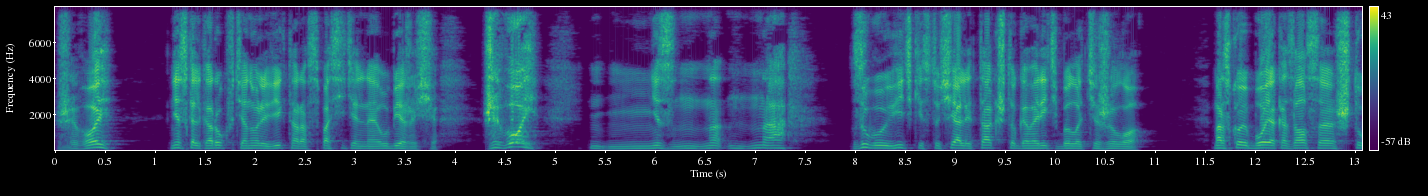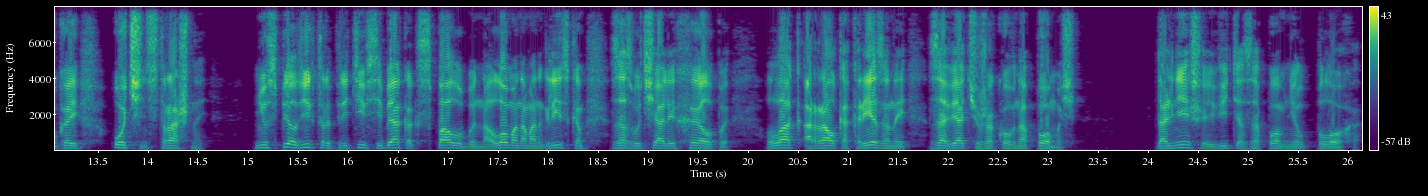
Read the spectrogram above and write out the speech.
«Живой?» Несколько рук втянули Виктора в спасительное убежище. «Живой?» «Не зна...» Зубы у Витьки стучали так, что говорить было тяжело. Морской бой оказался штукой очень страшной. Не успел Виктор прийти в себя, как с палубы на ломаном английском зазвучали хелпы. Лак орал, как резанный, зовя чужаков на помощь. Дальнейшее Витя запомнил плохо.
